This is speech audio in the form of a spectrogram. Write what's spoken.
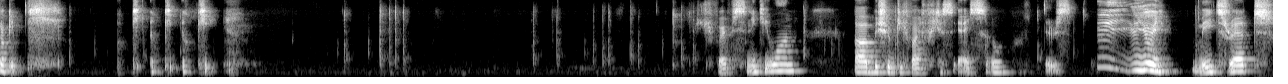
Okay. Okay, okay, okay. Five sneaky one. Uh, bishop d5 because yeah, so there's mate threat.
